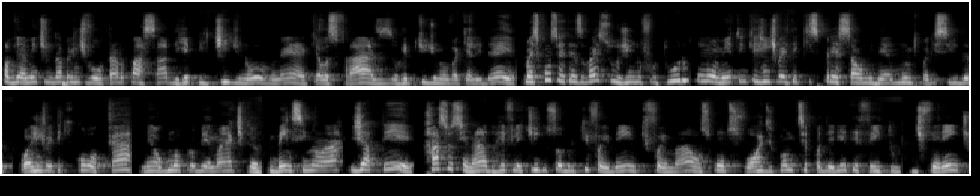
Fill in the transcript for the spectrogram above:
Obviamente, não dá pra gente voltar no passado e repetir de novo, né, aquelas frases ou repetir de novo aquela ideia, mas com certeza vai surgir no futuro um momento em que a gente vai ter que expressar uma ideia muito parecida ou a gente vai ter que colocar né, alguma problemática bem similar já ter raciocinado, refletido sobre o que foi bem, o que foi mal, os pontos fortes e como que você poderia ter feito diferente,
